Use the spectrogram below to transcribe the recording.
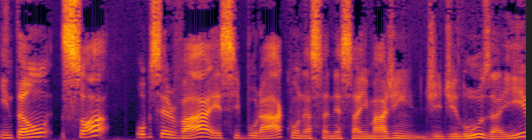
Então, só observar esse buraco nessa, nessa imagem de, de luz aí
